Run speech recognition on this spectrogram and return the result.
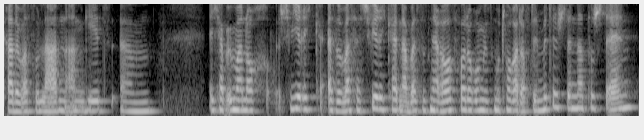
gerade was so Laden angeht. Ähm, ich habe immer noch Schwierigkeiten, also was heißt Schwierigkeiten, aber es ist eine Herausforderung, das Motorrad auf den Mittelständer zu stellen,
